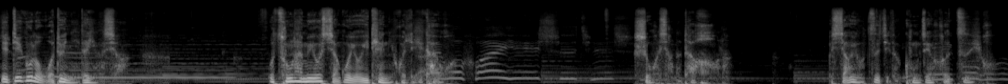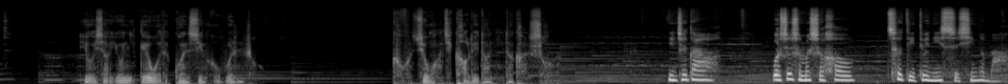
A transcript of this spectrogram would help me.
也低估了我对你的影响。我从来没有想过有一天你会离开我，是我想的太好了。想有自己的空间和自由，又想有你给我的关心和温柔，可我却忘记考虑到你的感受了。你知道我是什么时候？彻底对你死心的吗？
